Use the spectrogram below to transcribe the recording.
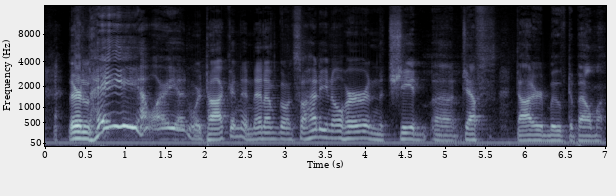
they're, hey, how are you? And we're talking. And then I'm going, so how do you know her? And she had uh, Jeff's daughter moved to Belmont.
